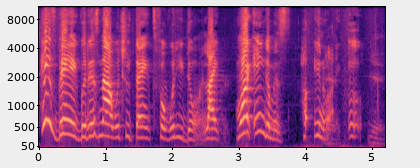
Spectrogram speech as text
he's big, but it's not what you think for what he doing. Like Mark Ingram is, you know, like. Yeah, dude.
